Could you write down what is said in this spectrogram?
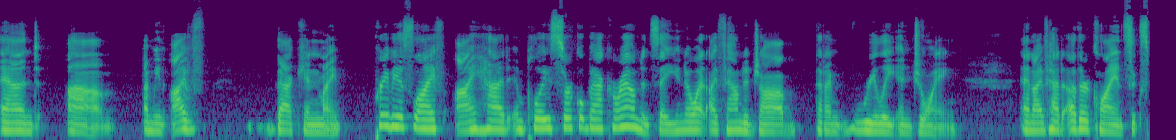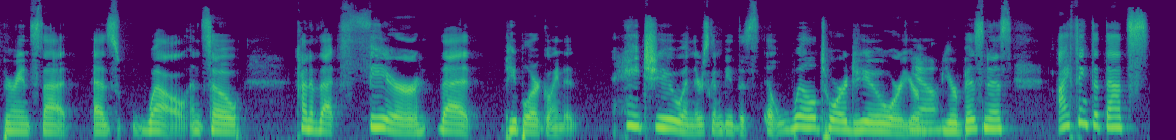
And um, I mean, I've back in my previous life, I had employees circle back around and say, you know what, I found a job that I'm really enjoying. And I've had other clients experience that as well. And so, kind of that fear that people are going to hate you and there's going to be this ill will toward you or your yeah. your business. I think that that's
